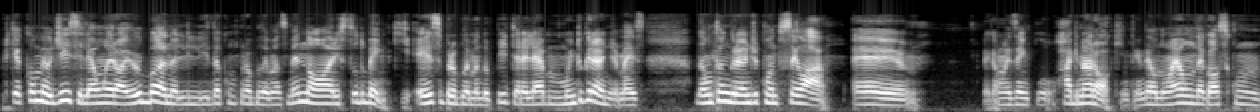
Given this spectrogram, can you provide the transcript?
Porque, como eu disse, ele é um herói urbano, ele lida com problemas menores, tudo bem. Que esse problema do Peter, ele é muito grande, mas não tão grande quanto, sei lá, é... Pegar um exemplo, Ragnarok, entendeu? Não é um negócio com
